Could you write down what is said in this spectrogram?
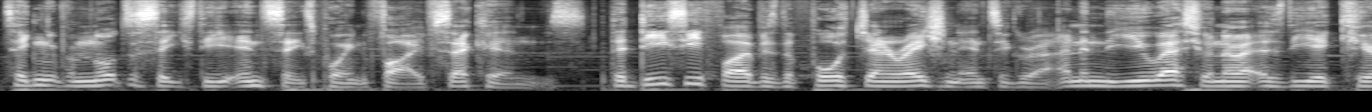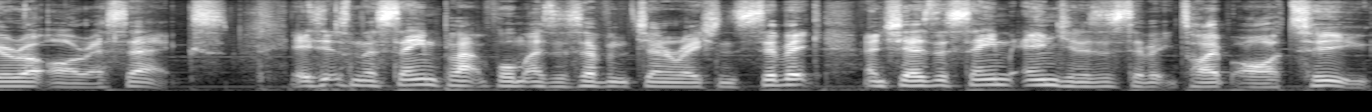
taking it from 0 to 60 in 6.5 seconds. The DC5 is the 4th generation Integra, and in the US you'll know it as the Acura RSX. It sits on the same platform as the 7th generation Civic, and shares the same engine as the Civic Type R2,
